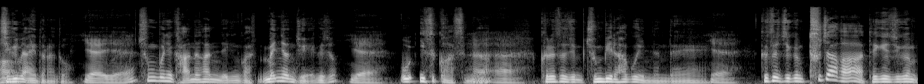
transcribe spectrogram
지금이 아니더라도 예, 예. 충분히 가능한 얘기인 것 같습니다. 몇 년 뒤에 그죠? 예. 있을 것 같습니다. 예, 예. 그래서 지금 준비를 하고 있는데 예. 그래서 지금 투자가 되게 지금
